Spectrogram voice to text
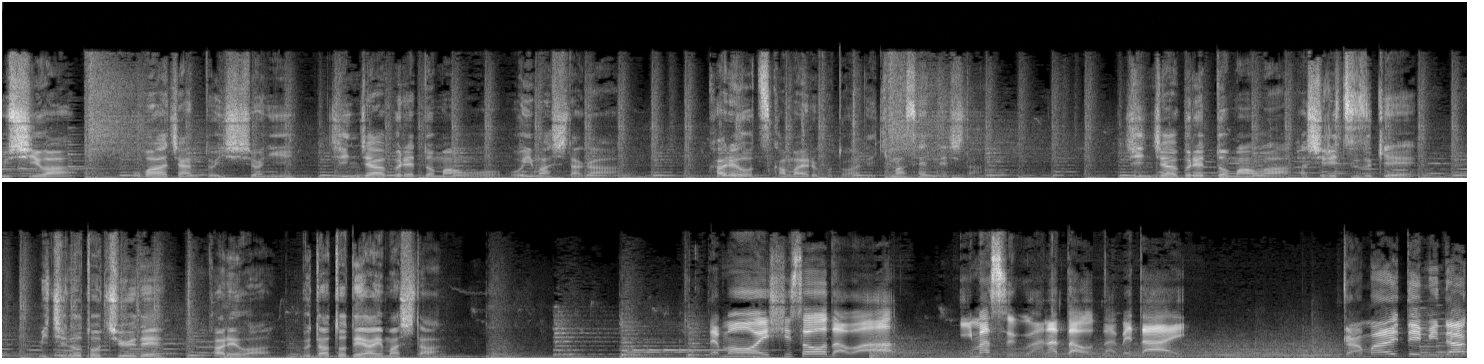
牛はおばあちゃんと一緒にジンジャーブレッドマンを追いましたが彼を捕まえることはできませんでした。ジンジャーブレッドマンは走り続け道の途中で彼は豚と出会いました。とても美味しそうだわ。今すぐあなたを食べたい。捕まえてみな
